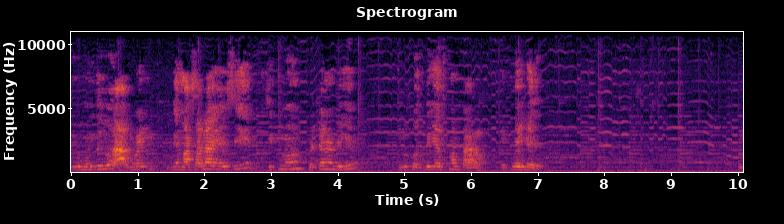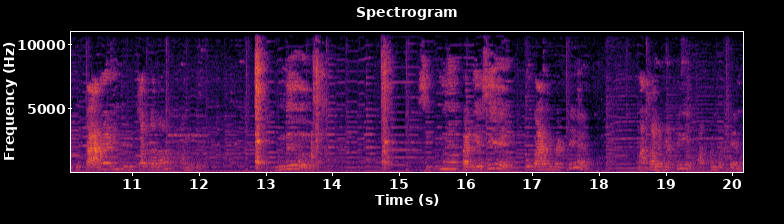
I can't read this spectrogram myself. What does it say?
ఇక ముందు ఆల్రెడీ మసాలా వేసి చికెన్ పెట్టానండి. ఇవి కొద్దిగా వేస్తున్నాం కారం ఎక్కువ వేయలేదు. మీకు కారం వేయడం చూపించాలి కదా అందుకే. ముందు చికెన్ కడిగేసి ఉప్పు కారం పెట్టి మసాలా పెట్టి పక్కన పెట్టాను.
